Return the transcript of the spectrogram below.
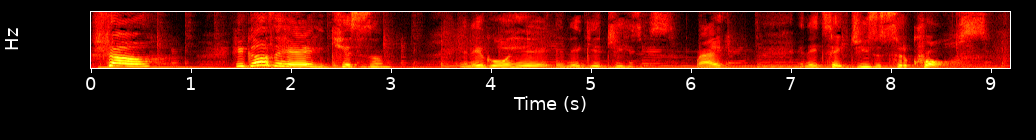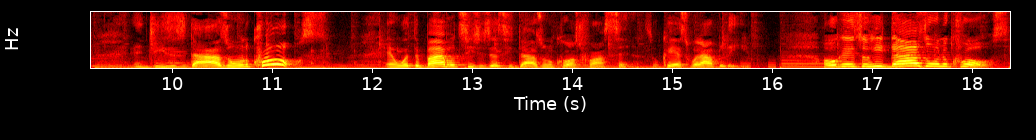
So he goes ahead, he kisses him, and they go ahead and they get Jesus, right? And they take Jesus to the cross. And Jesus dies on the cross. And what the Bible teaches us, he dies on the cross for our sins. Okay, that's what I believe. Okay, so he dies on the cross.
